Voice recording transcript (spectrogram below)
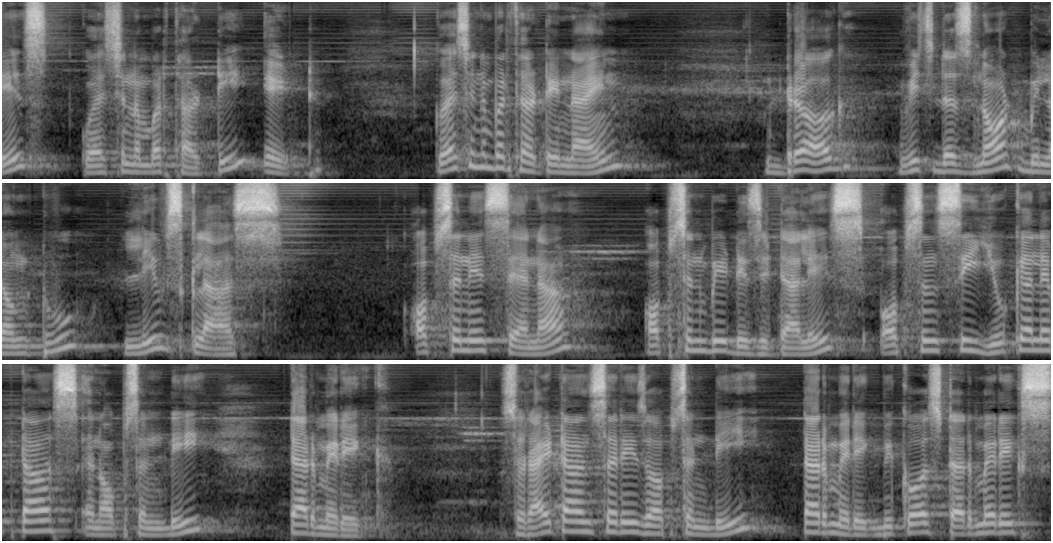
this question number thirty eight question number thirty nine drug which does not belong to leaves class option is senna option B digitalis option C eucalyptus and option D turmeric so right answer is option D turmeric because turmerics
